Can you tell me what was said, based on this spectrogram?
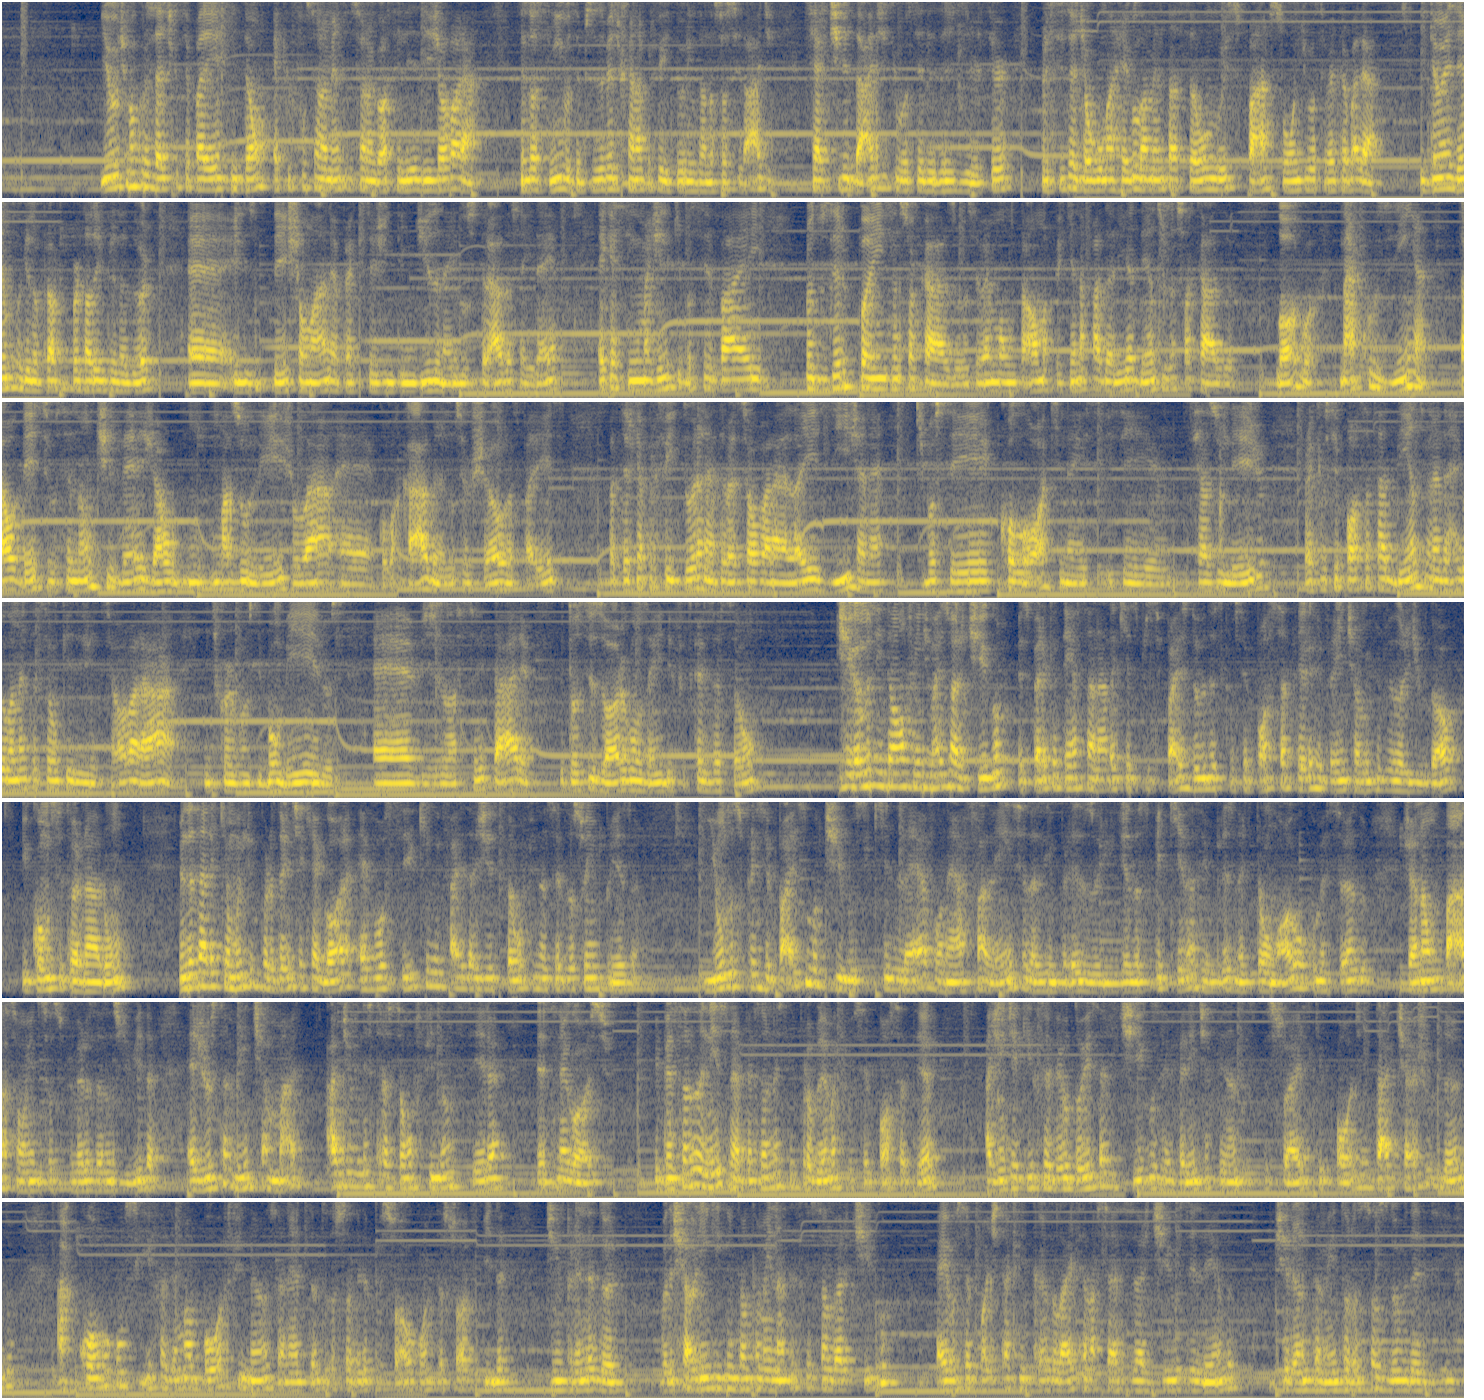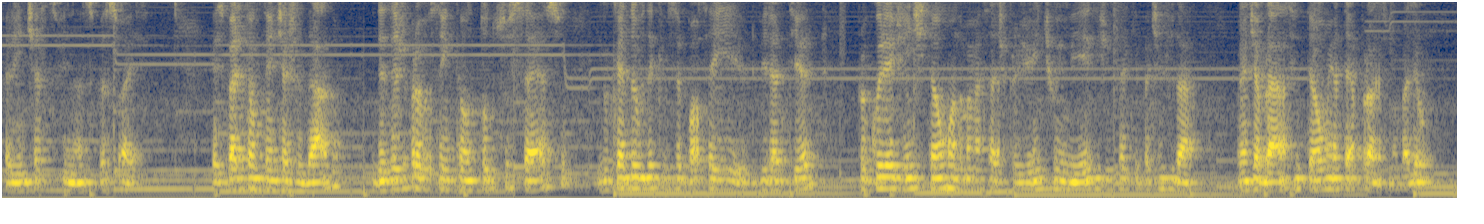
E a última curiosidade que eu separei aqui então é que o funcionamento do seu negócio ele exige alvará. Sendo assim, você precisa verificar na prefeitura então da sua cidade se a atividade que você deseja exercer precisa de alguma regulamentação no espaço onde você vai trabalhar. E tem um exemplo aqui no próprio portal do empreendedor, é, eles deixam lá né, para que seja entendido, né, ilustrado essa ideia, é que assim, imagine que você vai produzir pães na sua casa, você vai montar uma pequena padaria dentro da sua casa. Logo, na cozinha, talvez se você não tiver já um, um azulejo lá é, colocado né, no seu chão, nas paredes, pode ser que a prefeitura, né, através do seu alvará, ela exija né, que você coloque né, esse, esse, esse azulejo para que você possa estar dentro né, da regulamentação que exige seu alvará, entre corpos de bombeiros, é, vigilância sanitária e todos esses órgãos aí de fiscalização Chegamos então ao fim de mais um artigo. Eu espero que eu tenha sanado aqui as principais dúvidas que você possa ter referente ao microempreendedor individual e como se tornar um. E um detalhe que é muito importante é que agora é você quem faz a gestão financeira da sua empresa. E um dos principais motivos que levam né, à falência das empresas hoje em dia, das pequenas empresas né, que estão logo começando, já não passam ainda os seus primeiros anos de vida, é justamente a má administração financeira desse negócio. E pensando nisso, né, pensando nesse problema que você possa ter, a gente aqui escreveu dois artigos referentes a finanças pessoais que podem estar te ajudando a como conseguir fazer uma boa finança, né, tanto da sua vida pessoal quanto da sua vida de empreendedor. Vou deixar o link aqui então também na descrição do artigo. Aí você pode estar clicando lá e tendo acesso a esses artigos e lendo, tirando também todas as suas dúvidas referentes às finanças pessoais. Eu espero então que tenha te ajudado. Desejo para você então todo sucesso e qualquer dúvida que você possa ir, vir a ter, procure a gente então, manda uma mensagem pra gente, um e-mail a gente tá aqui para te ajudar. Grande abraço então e até a próxima. Valeu!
